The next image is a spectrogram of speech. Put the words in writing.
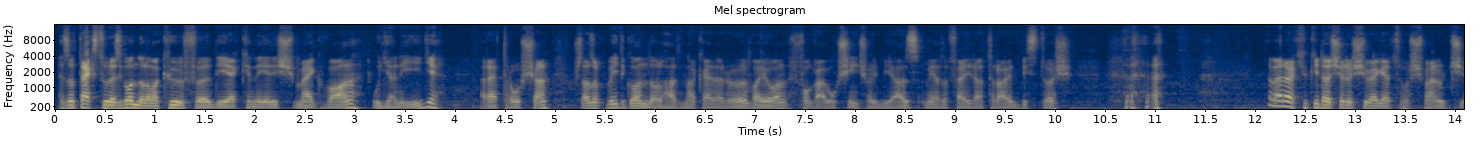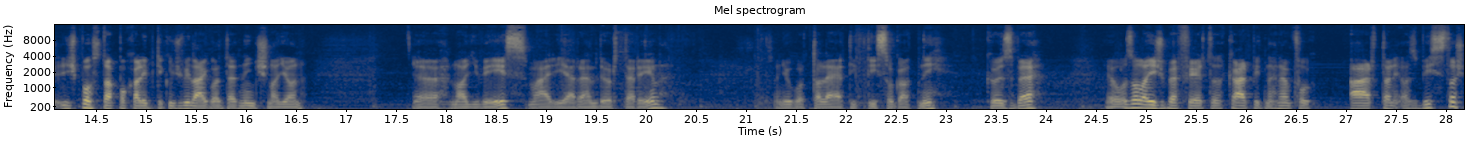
ez a textúra, ez gondolom a külföldieknél is megvan, ugyanígy, retrósan. Most azok mit gondolhatnak erről, vajon? Fogalmuk sincs, hogy mi az, mi az a felirat rajt, biztos. De berakjuk ide a sörös üveget, most már úgy is posztapokaliptikus világon, tehát nincs nagyon ö, nagy vész, már ilyen rendőrterén. Szóval nyugodtan lehet itt iszogatni közbe. Jó, az olaj is befért, a kárpitnek nem fog ártani, az biztos.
